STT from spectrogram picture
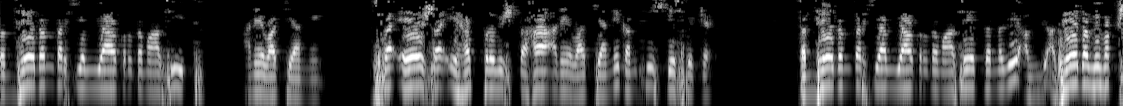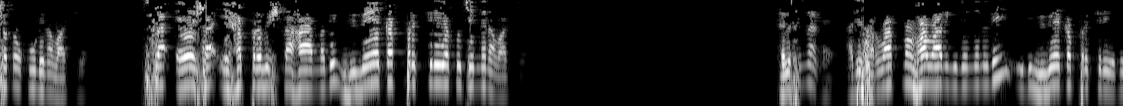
తద్ధేదంతర్హ్యవ్యాకృతమాసీత్ అనే వాక్యాన్ని. స ఇహ ప్రవిష్ట అనే వాక్యాన్ని కన్ఫ్యూజ్ చేసి పెట్టాడు. తద్ధేదంతర్హ్యవ్యాకృతమాసేత్ అన్నది అభేద వివక్షతో కూడిన వాక్యం. స ఏష ఇహ ప్రవిష్ట అన్నది వివేక ప్రక్రియకు చెందిన వాక్యం. తెలిసిందండి? అది సర్వాత్మభావానికి చెందినది ఇది వివేక ప్రక్రియకు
